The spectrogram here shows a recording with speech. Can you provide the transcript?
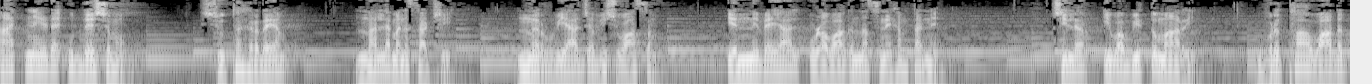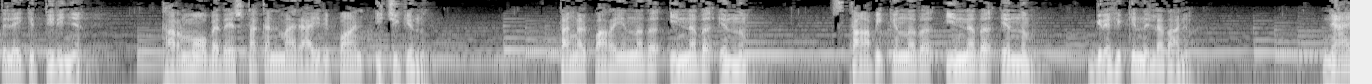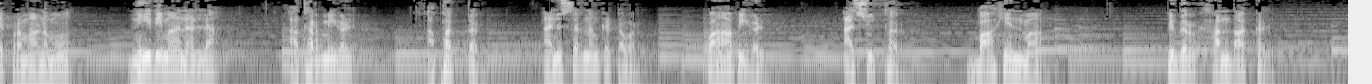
ആജ്ഞയുടെ ഉദ്ദേശമോ? ശുദ്ധഹൃദയം നല്ല മനസാക്ഷി നിർവ്യാജ വിശ്വാസം എന്നിവയാൽ ഉളവാകുന്ന സ്നേഹം തന്നെ. ചിലർ ഇവ വിട്ടുമാറി വൃഥാവാദത്തിലേക്ക് തിരിഞ്ഞ് ധർമ്മോപദേഷ്ടാക്കന്മാരായിരിക്കാൻ ഇച്ഛിക്കുന്നു. തങ്ങൾ പറയുന്നത് ഇന്നത് എന്നും സ്ഥാപിക്കുന്നത് ഇന്നത് എന്നും ഗ്രഹിക്കുന്നില്ലതാനും. ന്യായപ്രമാണമോ? നീതിമാനല്ല. അധർമ്മികൾ അഭക്തർ അനുസരണം കെട്ടവർ പാപികൾ അശുദ്ധർ ബാഹ്യന്മാർ പിതൃഹന്താക്കൾ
